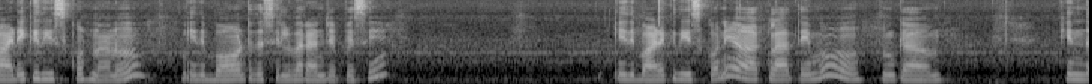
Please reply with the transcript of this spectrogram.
బాడీకి తీసుకుంటున్నాను. ఇది బాగుంటుంది సిల్వర్ అని చెప్పేసి. ఇది బాడీకి తీసుకొని ఆ క్లాత్ ఏమో ఇంకా కింద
